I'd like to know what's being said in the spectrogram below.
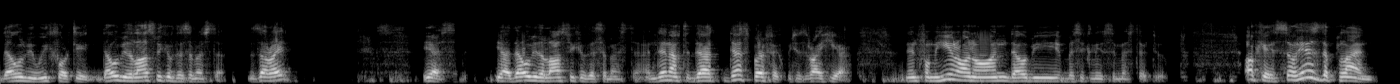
That will be week 14. That will be the last week of the semester. Is that right? Yes. yeah, that will be the last week of the semester. And then after that, that's perfect, which is right here. Then from here on on, that will be basically semester two. Okay, so here's the plan.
